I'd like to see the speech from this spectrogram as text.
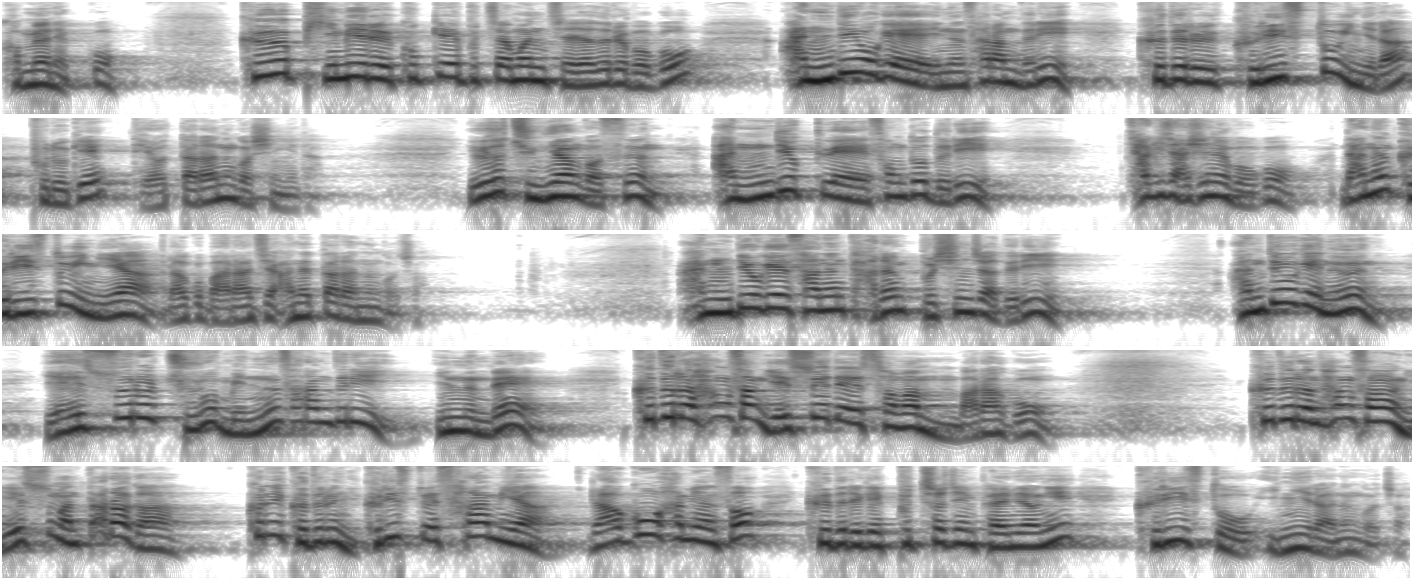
건면했고, 그 비밀을 굳게 붙잡은 제자들을 보고 안디옥에 있는 사람들이 그들을 그리스도인이라 부르게 되었다라는 것입니다. 여기서 중요한 것은 안디옥 교회 성도들이 자기 자신을 보고 나는 그리스도인이야 라고 말하지 않았다라는 거죠. 안디옥에 사는 다른 불신자들이 안디옥에는 예수를 주로 믿는 사람들이 있는데 그들은 항상 예수에 대해서만 말하고 그들은 항상 예수만 따라가. 그러니 그들은 그리스도의 사람이야 라고 하면서 그들에게 붙여진 별명이 그리스도인이라는 거죠.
